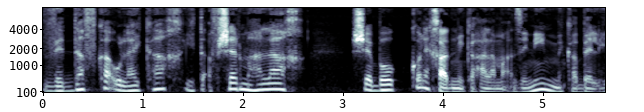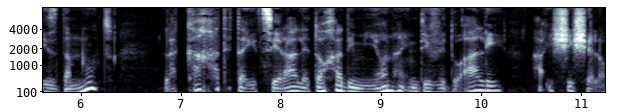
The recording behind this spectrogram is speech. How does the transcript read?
ודווקא אולי כך יתאפשר מהלך שבו כל אחד מקהל המאזינים מקבל הזדמנות לקחת את היצירה לתוך הדמיון האינדיבידואלי האישי שלו.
